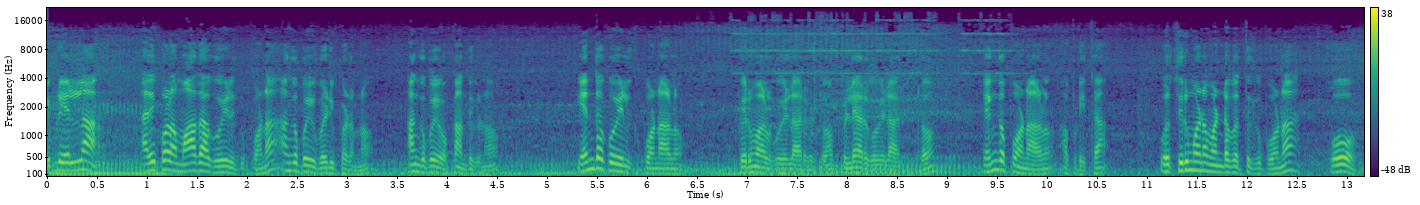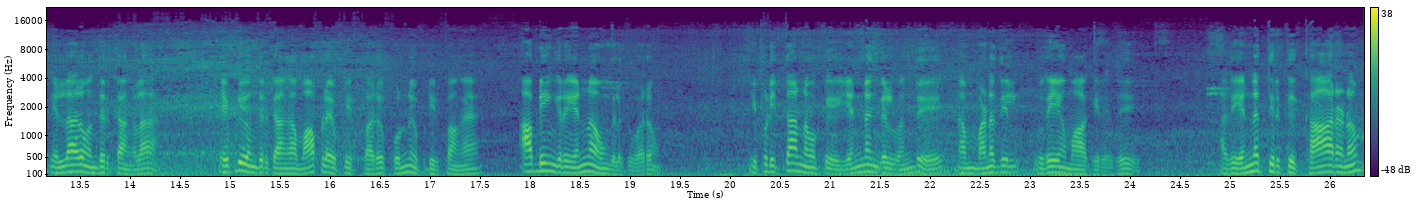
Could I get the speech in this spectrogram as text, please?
இப்படி எல்லாம் அதே போல் மாதா கோயிலுக்கு போனால் அங்கே போய் வழிபடணும். அங்கே போய் உக்காந்துக்கணும். எந்த கோயிலுக்கு போனாலும் பெருமாள் கோயிலாக இருக்கட்டும் பிள்ளையார் கோயிலாக இருக்கட்டும் எங்கே போனாலும் அப்படித்தான். ஒரு திருமண மண்டபத்துக்கு போனால் ஓ எல்லாரும் வந்திருக்காங்களா? எப்படி வந்திருக்காங்க? மாப்பிள்ளை எப்படி இருப்பார்? பொண்ணு எப்படி இருப்பாங்க? அப்படிங்கிற எண்ணம் அவங்களுக்கு வரும். இப்படித்தான் நமக்கு எண்ணங்கள் வந்து நம் மனதில் உதயமாகிறது. அது எண்ணத்திற்கு காரணம்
